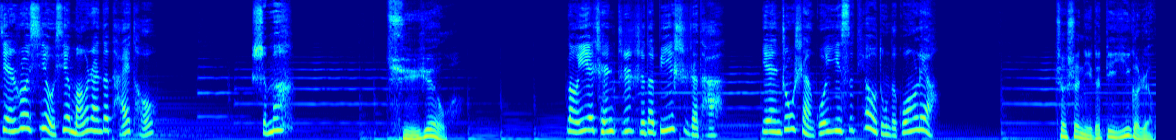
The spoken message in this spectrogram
简若曦有些茫然的抬头：“什么？取悦我？”冷夜晨直直的逼视着他，眼中闪过一丝跳动的光亮。这是你的第一个任务。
